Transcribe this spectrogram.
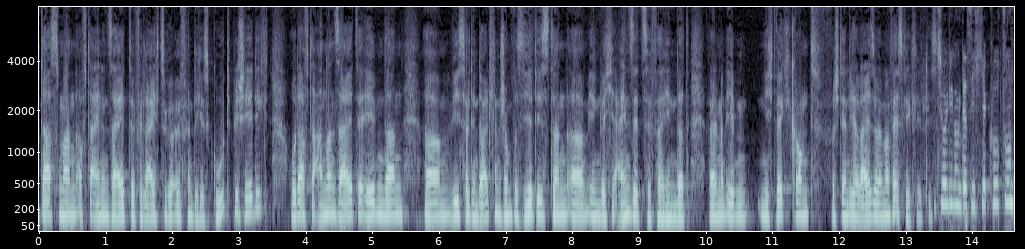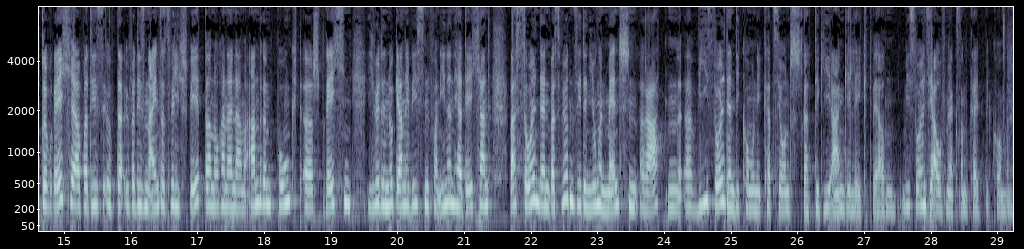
dass man auf der einen Seite vielleicht sogar öffentliches Gut beschädigt oder auf der anderen Seite eben dann, ähm, wie es halt in Deutschland schon passiert ist, dann ähm, irgendwelche Einsätze verhindert, weil man eben nicht wegkommt, verständlicherweise, weil man festgeklebt ist. Entschuldigung, dass ich hier kurz unterbreche, aber dies, über diesen Einsatz will ich später noch an einem anderen Punkt äh, sprechen. Ich würde nur gerne wissen von Ihnen, Herr Dechand, was sollen denn, was würden Sie den jungen Menschen raten? Äh, wie denn die Kommunikationsstrategie angelegt werden? Wie sollen sie Aufmerksamkeit bekommen?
